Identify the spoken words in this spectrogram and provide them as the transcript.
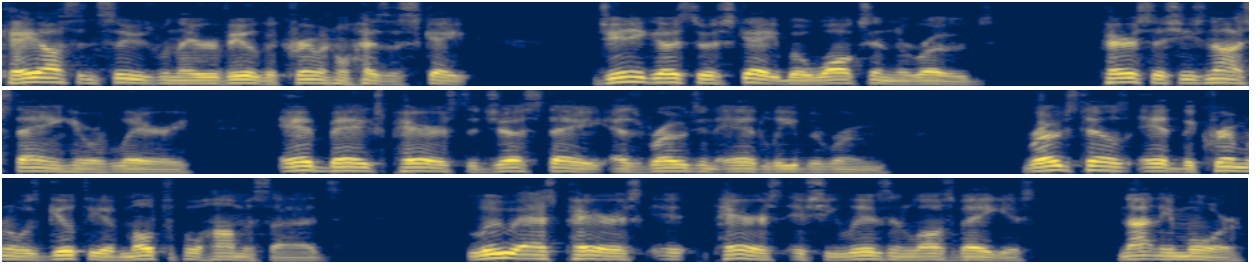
Chaos ensues when they reveal the criminal has escaped. Jenny goes to escape but walks into Rhodes. Paris says she's not staying here with Larry. Ed begs Paris to just stay as Rhodes and Ed leave the room. Rhodes tells Ed the criminal is guilty of multiple homicides. Lou asks Paris, Paris if she lives in Las Vegas. Not anymore.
